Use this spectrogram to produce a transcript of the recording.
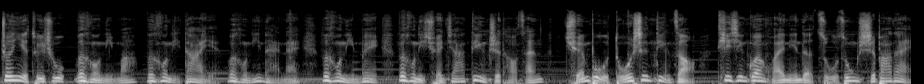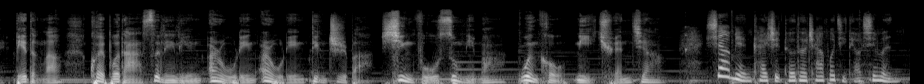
专业推出问候你妈、问候你大爷、问候你奶奶、问候你妹、问候你全家定制套餐，全部度身定造，贴心关怀您的祖宗十八代。别等了，快拨打四零零二五零二五零定制吧，幸福送你妈，问候你全家。下面开始偷偷插播几条新闻。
